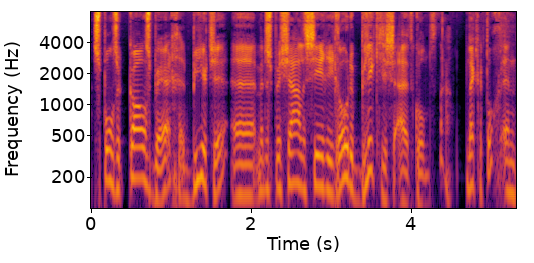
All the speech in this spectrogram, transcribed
sponsor Carlsberg, het biertje, met een speciale serie rode blikjes uitkomt. Nou, lekker toch? En,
